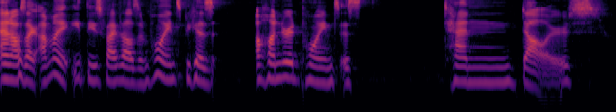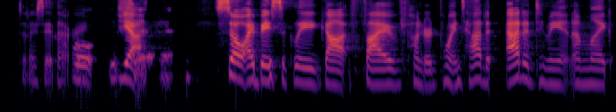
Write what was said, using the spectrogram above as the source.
And I was like, I'm gonna eat these five thousand points because a hundred points is ten dollars. Did I say that right? Well, Yeah. shit. So I basically got 500 points had, added to me, and I'm like,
